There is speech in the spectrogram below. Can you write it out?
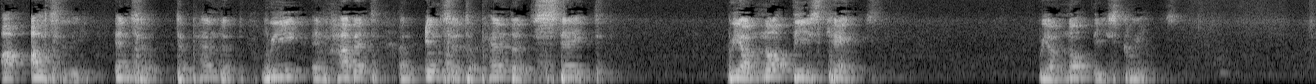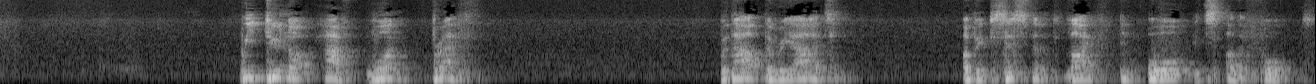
are utterly interdependent. We inhabit an interdependent state. We are not these kings. We are not these queens. We do not have one breath without the reality of existent life in all its other forms.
